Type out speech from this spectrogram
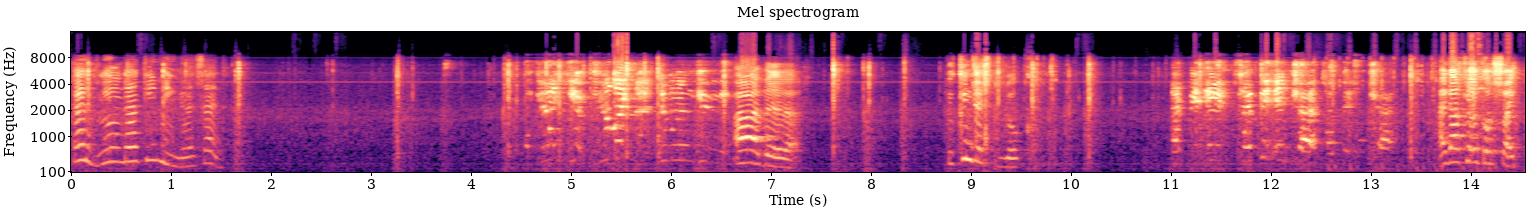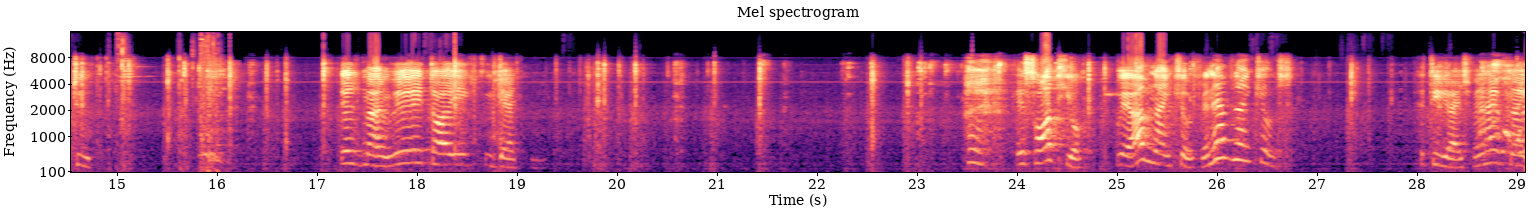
And blue and dad gaming, I said. Ah, blah, blah. You can just look. Type it in, type it in chat, type it in chat. I got Critical Strike 2. This man really thought he could get me. It's hot here. Wait, I have 9 kills. When I have 9 kills? Hit you guys, when I have 9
